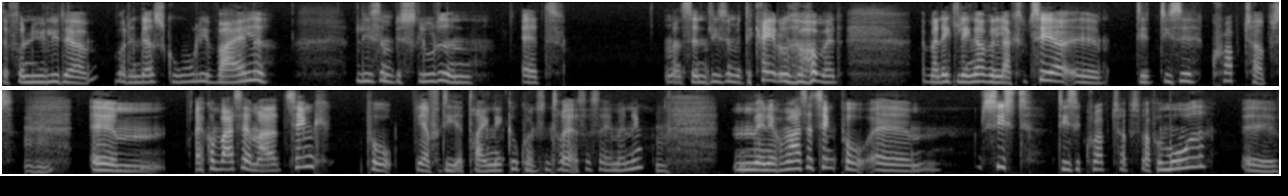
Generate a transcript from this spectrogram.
der for nylig der, hvor den der skole i Vejle ligesom besluttede, at man sendte ligesom et dekret ud om, at, at man ikke længere ville acceptere øh, det, disse crop tops. Mm-hmm. Øhm, og jeg kom bare til at meget tænke på, Ja, fordi at drengene ikke kunne koncentrere sig, sagde man, ikke? Mm. Men jeg kommer meget til at tænke på, øh, sidst disse crop tops var på mode, øh,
